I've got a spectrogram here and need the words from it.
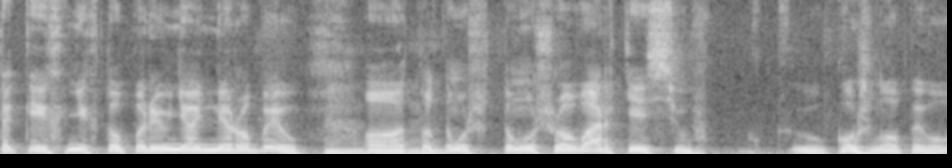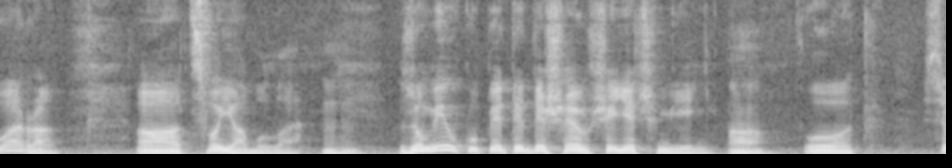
таких ніхто порівнянь не робив, О, то, тому, що, тому що вартість в, кожного пивовара а, своя була. Зумів купити дешевший ячмінь. А, От. Все,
